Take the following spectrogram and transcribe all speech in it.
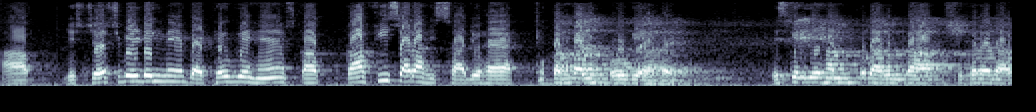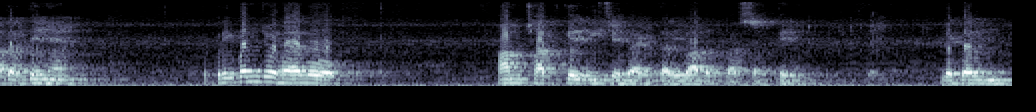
आप जिस चर्च बिल्डिंग में बैठे हुए हैं, उसका काफ़ी सारा हिस्सा जो है मुकम्मल हो गया है। इसके लिए हम खुदावन का शुक्र अदा करते हैं। तकरीबन जो है वो हम छत के नीचे बैठकर इबादत कर सकते हैं। लेकिन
